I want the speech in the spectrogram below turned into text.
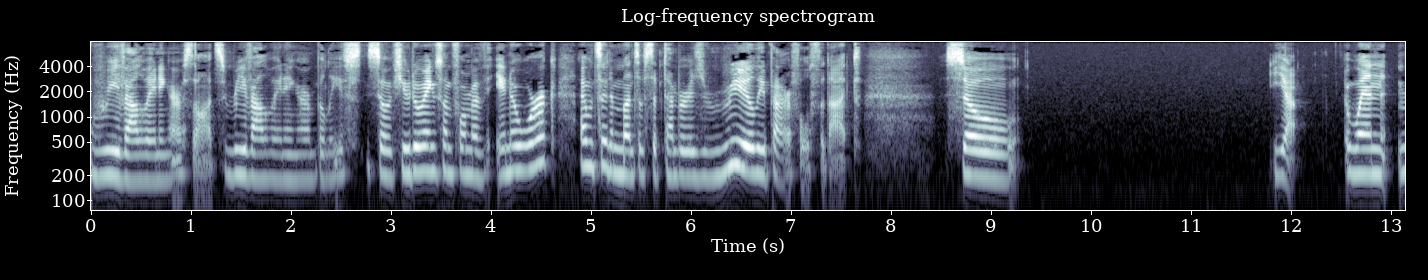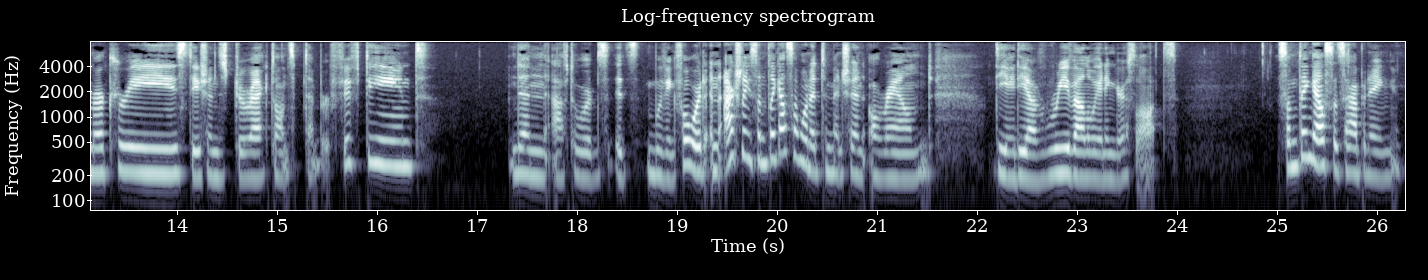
reevaluating our thoughts, reevaluating our beliefs. So if you're doing some form of inner work, I would say the month of September is really powerful for that. So yeah, when Mercury stations direct on September 15th, then afterwards it's moving forward. And actually, something else I wanted to mention around the idea of reevaluating your thoughts. Something else that's happening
